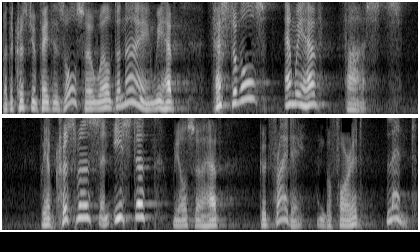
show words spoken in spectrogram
But the Christian faith is also world denying. We have festivals and we have fasts. We have Christmas and Easter. We also have Good Friday, and before it, Lent.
